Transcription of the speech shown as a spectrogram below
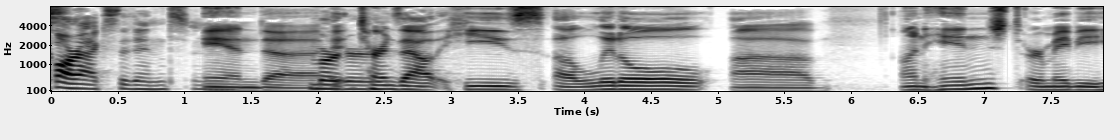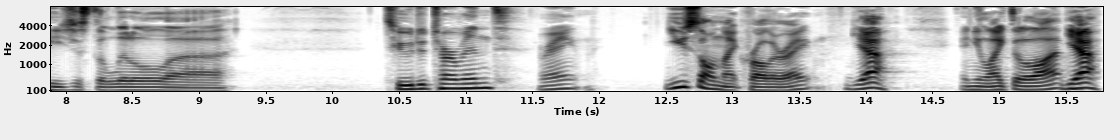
car accidents. And, and uh, Murder. it turns out he's a little uh, unhinged, or maybe he's just a little uh, too determined. Right? You saw Nightcrawler, right? yeah. And you liked it a lot. Yeah.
